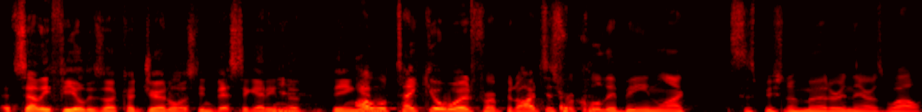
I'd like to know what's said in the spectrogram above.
and Sally Field is like a journalist investigating Yeah. the, the thing. I will take your word for it, but I just recall there being like suspicion of murder in there as well.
